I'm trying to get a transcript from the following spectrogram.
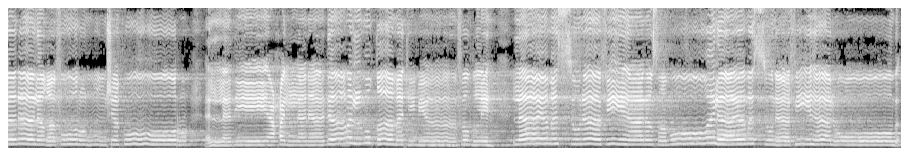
ربنا لغفور شكور. الذي أحلنا دار المقامة من فضله لا يمسنا فيها نصب ولا يمسنا فيها لغوب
